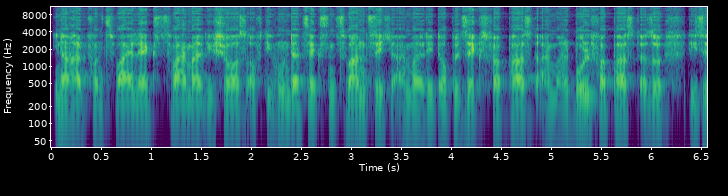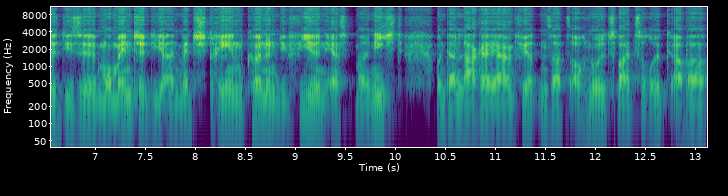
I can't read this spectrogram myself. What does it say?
innerhalb von zwei Legs zweimal die Chance auf die 126, einmal die Doppel-6 verpasst, einmal Bull verpasst. Also diese, diese Momente, die ein Match drehen können, die fielen erstmal nicht. Und dann lag er ja im vierten Satz auch 0-2 zurück, aber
